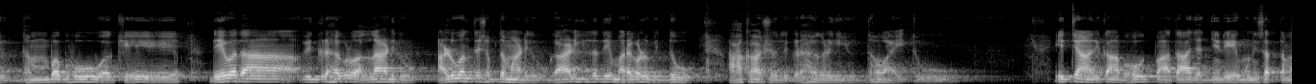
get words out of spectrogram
ಯುದ್ಧಂ ಬಭೂವಖೇ. ದೇವತಾ ವಿಗ್ರಹಗಳು ಅಲ್ಲಾಡಿದವು, ಅಳುವಂತೆ ಶಬ್ದ ಮಾಡಿದವು, ಗಾಳಿ ಇಲ್ಲದೆ ಮರಗಳು ಬಿದ್ದವು, ಆಕಾಶದಲ್ಲಿ ಗ್ರಹಗಳಿಗೆ ಯುದ್ಧವಾಯಿತು. ಇತ್ಯಾದಿಕ ಬಹೂತ್ಪಾತ ಜಜ್ಞರೇ ಮುನಿಸತ್ತಮ,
